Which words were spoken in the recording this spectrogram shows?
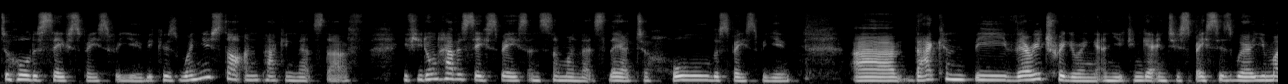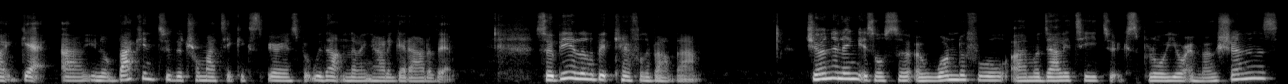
to hold a safe space for you. Because when you start unpacking that stuff, if you don't have a safe space and someone that's there to hold the space for you, uh, that can be very triggering and you can get into spaces where you might get uh, you know back into the traumatic experience but without knowing how to get out of it so be a little bit careful about that Journaling is also a wonderful uh, modality to explore your emotions.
